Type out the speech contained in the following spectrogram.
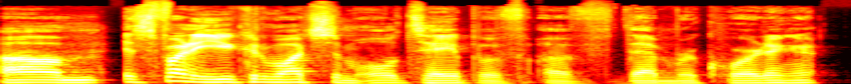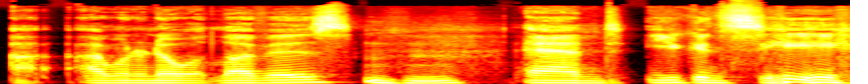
um It's funny, you can watch some old tape of, of them recording I, I Want to Know What Love Is, mhm. and you can see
